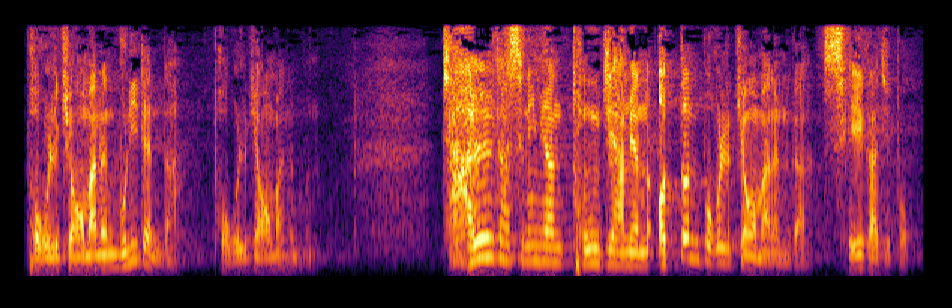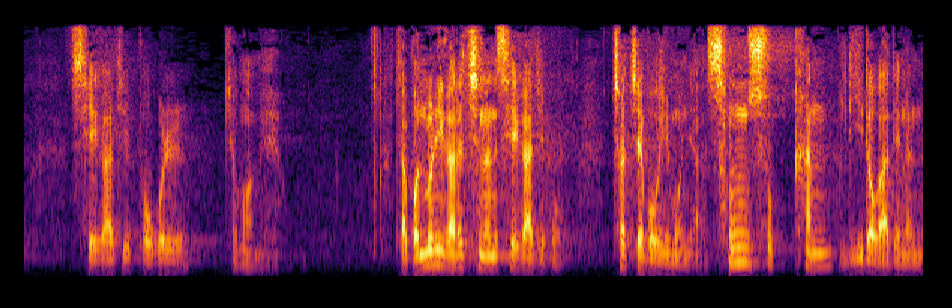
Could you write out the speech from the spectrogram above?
복을 경험하는 문이 된다. 복을 경험하는 문. 잘 다스리면 통제하면 어떤 복을 경험하는가? 세 가지 복. 세 가지 복을 경험해요. 자, 본문이 가르치는 세 가지 복. 첫째 복이 뭐냐? 성숙한 리더가 되는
